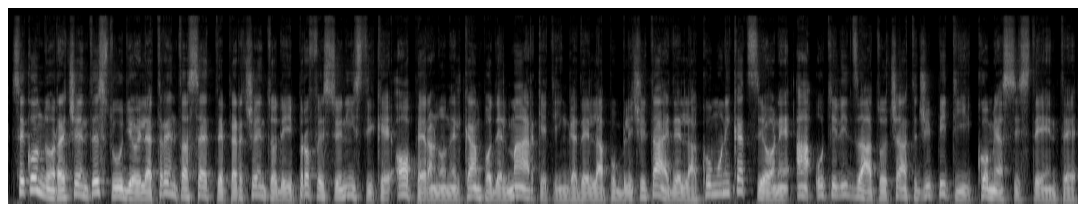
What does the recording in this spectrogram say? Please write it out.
Secondo un recente studio, il 37% dei professionisti che operano nel campo del marketing, della pubblicità e della comunicazione ha utilizzato ChatGPT come assistente,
